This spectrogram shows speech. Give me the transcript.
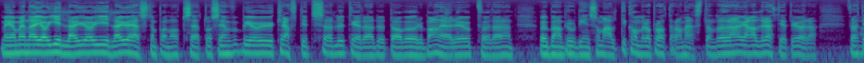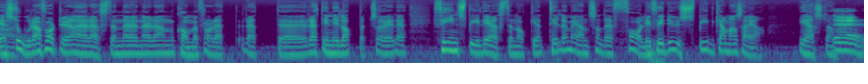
Men jag menar, jag gillar, ju, jag gillar ju hästen på något sätt och sen blir jag ju kraftigt saluterad av Urban här, uppfödaren Urban Brodin som alltid kommer och pratar om hästen. Det har jag all rättighet att göra. För att det är stora farter i den här hästen när, när den kommer från rätt, rätt, rätt in i loppet så är det fin speed i hästen och till och med en sån där farlig fidusspeed kan man säga i hästen. Eh,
